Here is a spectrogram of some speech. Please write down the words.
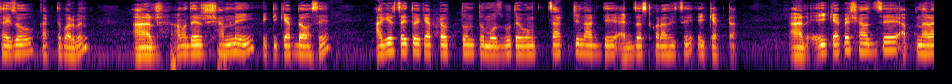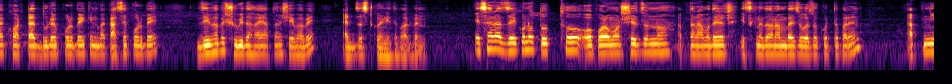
সাইজও কাটতে পারবেন। আর আমাদের সামনেই একটি ক্যাপ দেওয়া আছে। আগের চাইতে ক্যাপটা অত্যন্ত মজবুত এবং চারটি নাট দিয়ে অ্যাডজাস্ট করা হয়েছে এই ক্যাপটা। আর এই ক্যাপের সাহায্যে আপনারা খড়টা দূরে পড়বে কিংবা কাছে পড়বে, যেভাবে সুবিধা হয় আপনারা সেভাবে অ্যাডজাস্ট করে নিতে পারবেন। এছাড়া যে কোনো তথ্য ও পরামর্শের জন্য আপনারা আমাদের স্ক্রিনে দেওয়া নাম্বারে যোগাযোগ করতে পারেন। আপনি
